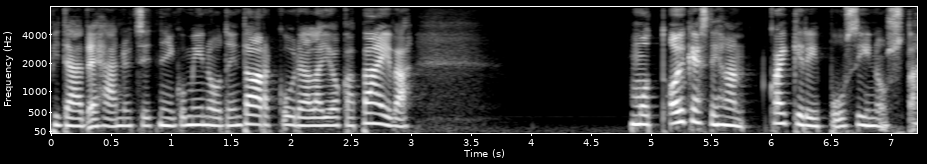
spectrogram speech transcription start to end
pitää tehdä nyt sitten niinku minuutin tarkkuudella joka päivä. Mutta oikeastihan kaikki riippuu sinusta.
